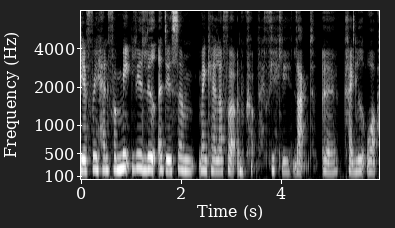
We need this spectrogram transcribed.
Jeffrey han formentlig led af det, som man kalder for, og nu kom jeg virkelig langt øh, kringlet ord,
